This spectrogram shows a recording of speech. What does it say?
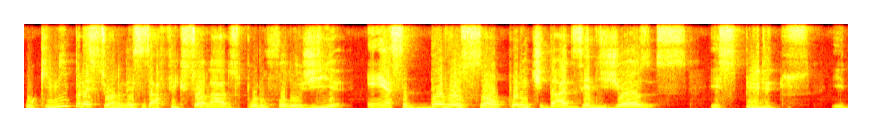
O que me impressiona nesses aficionados por ufologia é essa devoção por entidades religiosas, espíritos e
